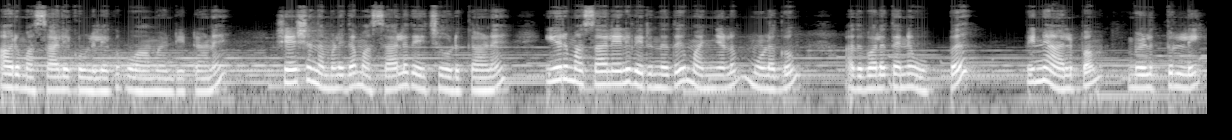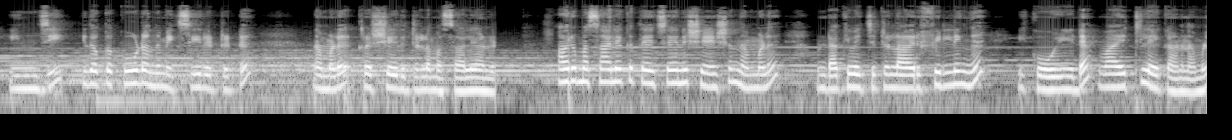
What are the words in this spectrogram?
ആ ഒരു മസാലയ്ക്കുള്ളിലേക്ക് പോകാൻ വേണ്ടിയിട്ടാണ്. ശേഷം നമ്മളിത് മസാല തേച്ച് കൊടുക്കുകയാണ് ഈ ഒരു മസാലയിൽ വരുന്നത് മഞ്ഞളും മുളകും അതുപോലെ തന്നെ ഉപ്പ് പിന്നെ അല്പം വെളുത്തുള്ളി ഇഞ്ചി ഇതൊക്കെ കൂടെ ഒന്ന് മിക്സിയിലിട്ടിട്ട് നമ്മൾ ക്രഷ് ചെയ്തിട്ടുള്ള മസാലയാണ്. ആ ഒരു മസാലയൊക്കെ തേച്ചതിന് ശേഷം നമ്മൾ ഉണ്ടാക്കി വെച്ചിട്ടുള്ള ആ ഒരു ഫില്ലിങ് ഈ കോഴിയുടെ വയറ്റിലേക്കാണ് നമ്മൾ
